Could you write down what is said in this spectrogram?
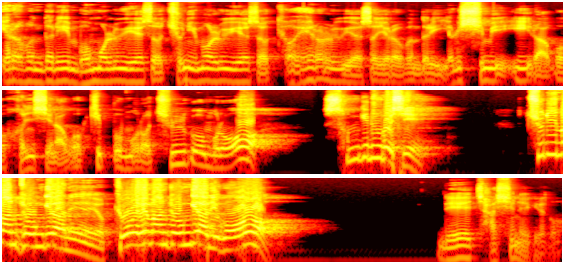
여러분들이 몸을 위해서, 주님을 위해서, 교회를 위해서 여러분들이 열심히 일하고 헌신하고 기쁨으로 즐거움으로 섬기는 것이 주님만 좋은 게 아니에요. 교회만 좋은 게 아니고 내 자신에게도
